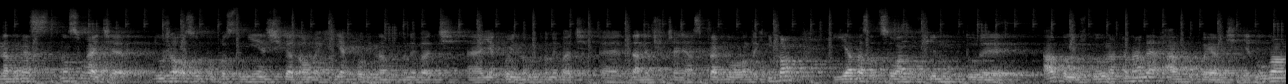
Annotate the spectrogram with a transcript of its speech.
Natomiast, no słuchajcie, dużo osób po prostu nie jest świadomych, jak powinna wykonywać, e, jak powinno wykonywać e, dane ćwiczenia z prawidłową techniką. I ja Was odsyłam do filmu, który albo już był na kanale, albo pojawi się niedługo. YouTube'a,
